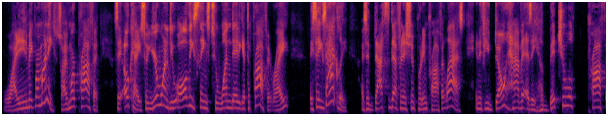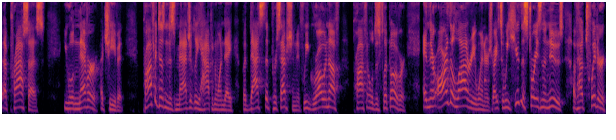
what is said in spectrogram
Why do you need to make more money? So I have more profit. I say, okay, so you want to do all these things to one day to get to profit, right? They say, exactly. I said, that's the definition of putting profit last. And if you don't have it as a habitual profit process, you will never achieve it. Profit doesn't just magically happen one day, but that's the perception. If we grow enough, profit will just flip over. And there are the lottery winners, right? So we hear the stories in the news of how Twitter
